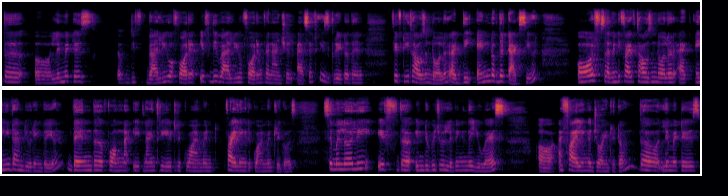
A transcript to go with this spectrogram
the uh, limit is uh, the value of foreign, if the value of foreign financial asset is greater than $50,000 at the end of the tax year, or $75,000 at any time during the year, then the Form 8938 requirement, filing requirement triggers. Similarly, if the individual living in the US uh, filing a joint return, the limit is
